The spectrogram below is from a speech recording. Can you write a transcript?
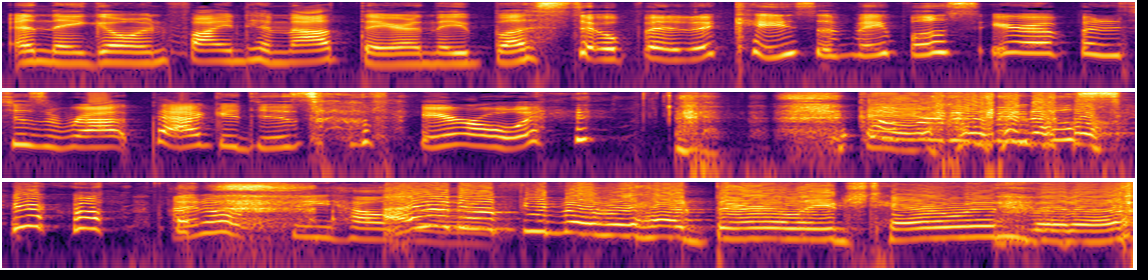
And they go and find him out there and they bust open a case of maple syrup and it's just wrapped packages of heroin. covered in maple syrup. I don't see how. I don't know if you've ever had barrel aged heroin, but uh,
